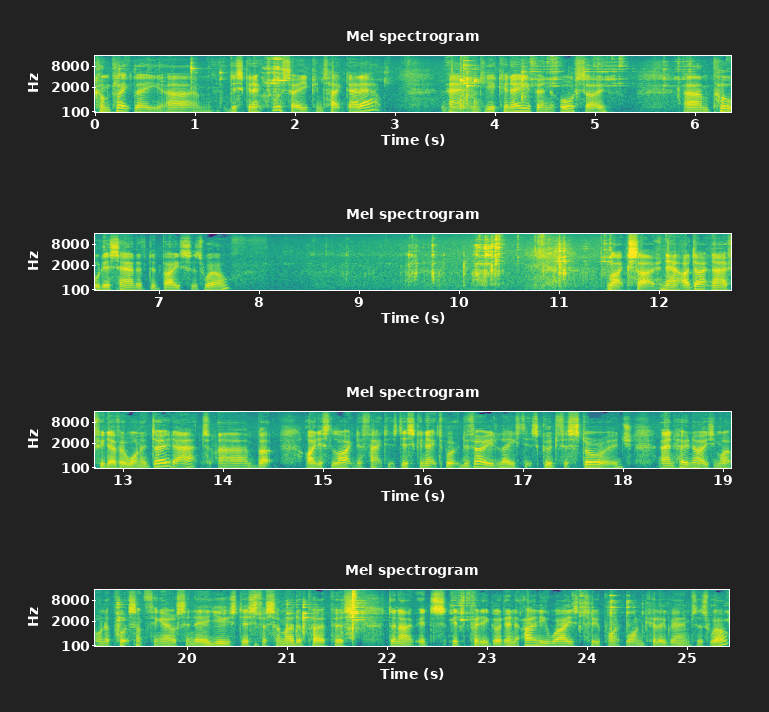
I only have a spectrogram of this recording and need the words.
completely um, disconnectable so you can take that out. And you can even also um, pull this out of the base as well like so. Now I don't know if you'd ever want to do that um, but I just like the fact it's disconnectable at the very least it's good for storage and who knows you might want to put something else in there use this for some other purpose don't know it's it's pretty good and it only weighs 2.1 kilograms as well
